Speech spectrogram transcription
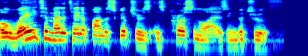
A way to meditate upon the scriptures is personalizing the truth.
